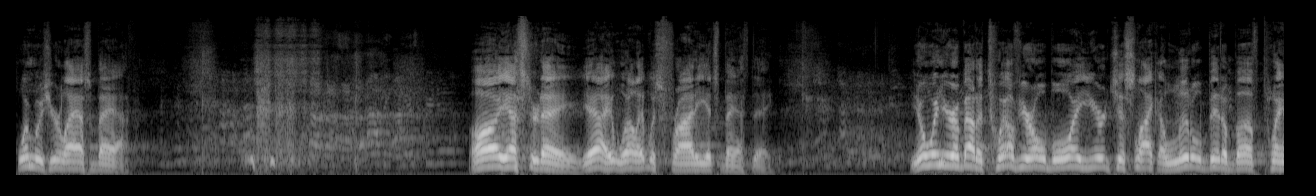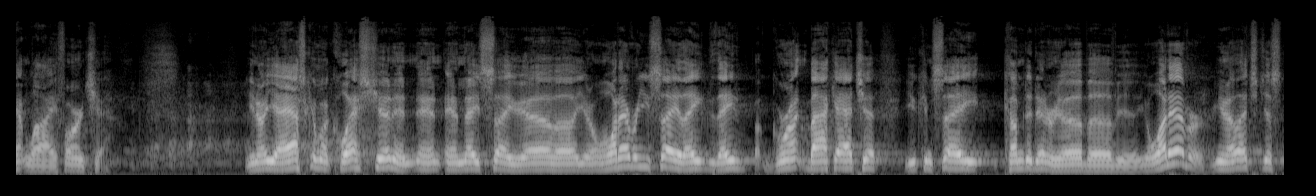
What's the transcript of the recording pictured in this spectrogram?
When was your last bath? oh, yesterday. Yeah, well, it was Friday. It's bath day. You know, when you're about a 12 year old boy, you're just like a little bit above plant life, aren't you? You know, you ask them a question and, and, and they say, uh, you know, whatever you say, they, they grunt back at you. You can say, come to dinner, uh, uh, whatever. You know, that's just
